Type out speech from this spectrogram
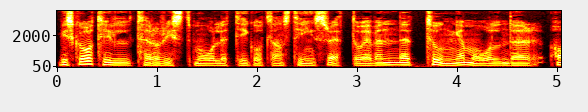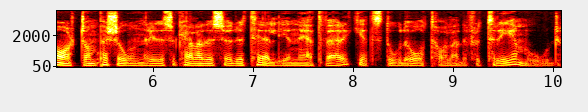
Vi ska till terroristmålet i Gotlands tingsrätt och även det tunga mål där 18 personer i det så kallade Södertäljenätverket stod åtalade för tre mord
